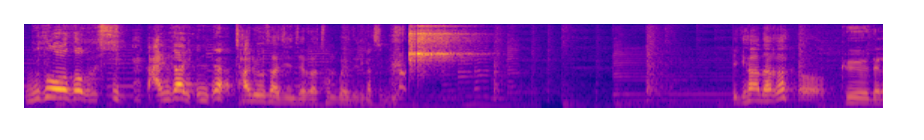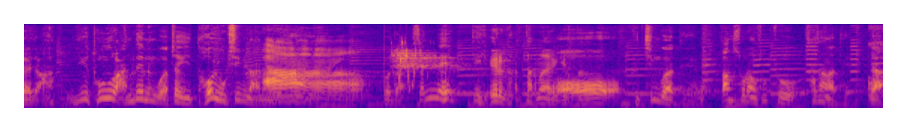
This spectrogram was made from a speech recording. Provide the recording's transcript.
무서워서 그씨안 사겠냐? 자료 사진 제가 첨부해드리겠습니다 이렇게 하다가 어. 그 내가 이제 아 이게 돈으로 안 되는 거야. 갑자기 더 욕심이 나는 아, 거야 아, 아, 그거다. 생맥 기계를 갖다 아. 놔야겠다. 어. 그 친구한테 빵소랑 속초 사장한테 야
